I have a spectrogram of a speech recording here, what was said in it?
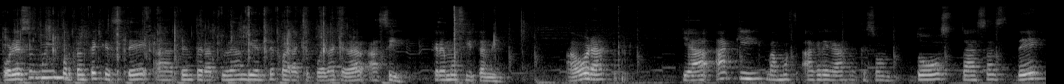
Por eso es muy importante que esté a temperatura ambiente para que pueda quedar así, cremosita, miren. Ahora, ya aquí vamos a agregar lo que son dos tazas de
